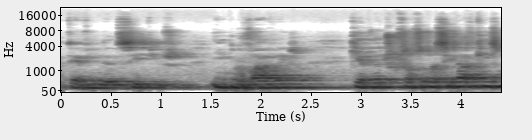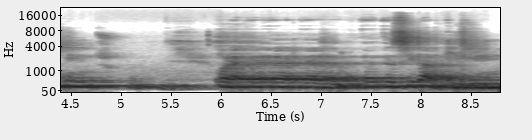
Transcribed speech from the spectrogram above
até vinda de sítios improváveis, que é da discussão sobre a cidade de 15 minutos. Ora, a, a, a, a cidade de 15 minutos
